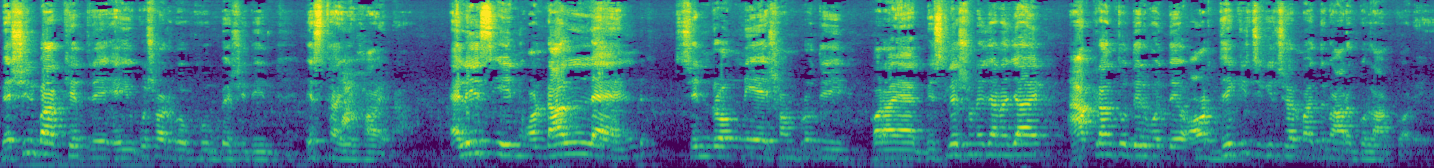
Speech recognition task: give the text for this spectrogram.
বেশিরভাগ ক্ষেত্রে এই উপসর্গ খুব বেশি দিন স্থায়ী হয় না। অ্যালিস ইন অন্ডারল্যান্ড সিন্ড্রোম নিয়ে সম্প্রতি করা এক বিশ্লেষণে জানা যায়, আক্রান্তদের মধ্যে অর্ধেকই চিকিৎসার মাধ্যমে আরোগ্য লাভ করে।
